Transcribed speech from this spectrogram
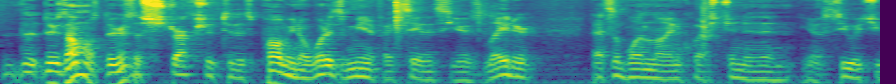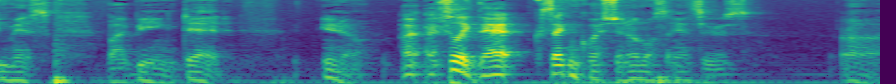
th- there's almost there is a structure to this poem. You know, what does it mean if I say this years later? That's a one line question, and then you know, see what you miss by being dead. You know, I, I feel like that second question almost answers uh,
